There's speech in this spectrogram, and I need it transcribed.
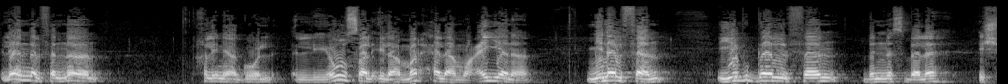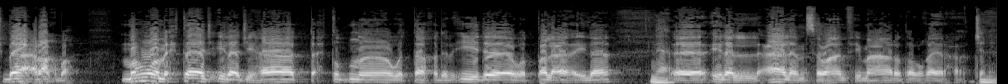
لأن الفنان خليني أقول اللي يوصل إلى مرحلة معينة من الفن يبقى الفن بالنسبة له إشباع رغبة. ما هو محتاج إلى جهات تحتضنه وتاخذ بإيده وتطلعه إلى نعم. آه إلى العالم سواء في معارض أو غيرها. جميل.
